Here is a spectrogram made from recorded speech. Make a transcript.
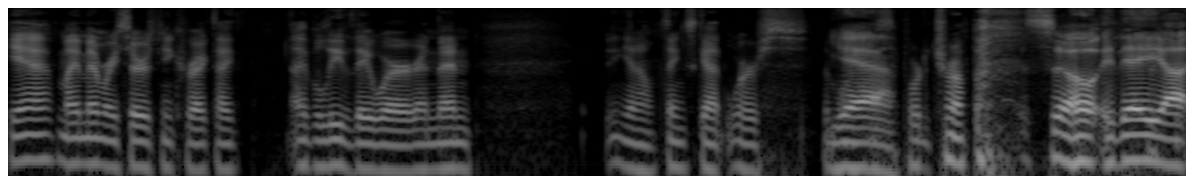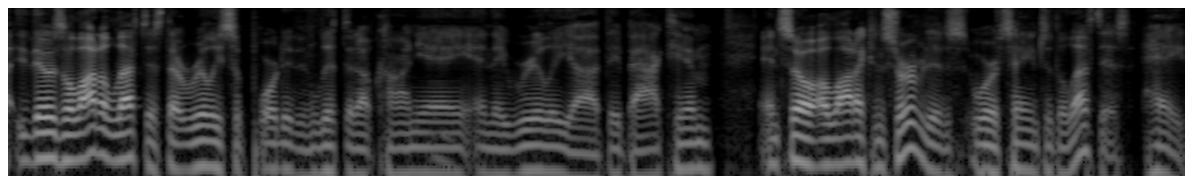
yeah, my memory serves me correct. I, I believe they were, and then, you know, things got worse. The more Yeah. they supported Trump. So they uh, there was a lot of leftists that really supported and lifted up Kanye, and they really uh, they backed him. And so a lot of conservatives were saying to the leftists, "Hey,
